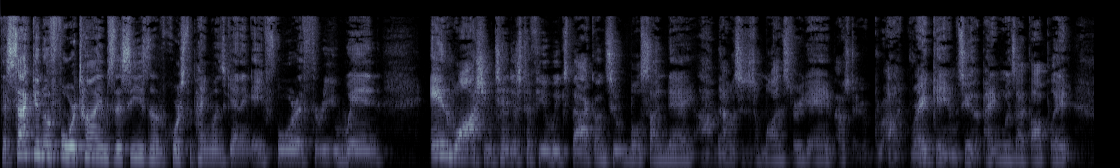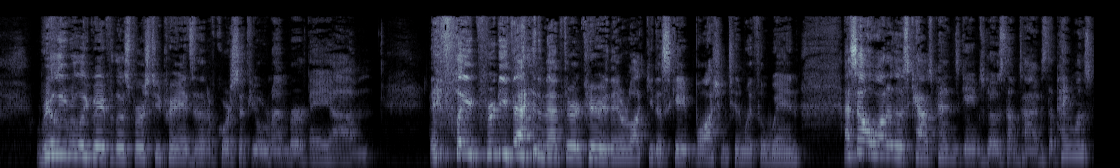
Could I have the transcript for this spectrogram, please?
the second of four times this season. Of course, the Penguins getting a 4 to 3 win in Washington just a few weeks back on Super Bowl Sunday. Um, that was just a monster game. That was a great game, too. The Penguins, I thought, played really, really great for those first two periods. And then, of course, if you'll remember, they um, they played pretty bad in that third period. They were lucky to escape Washington with a win. That's how a lot of those Caps Pens games go sometimes. The Penguins,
